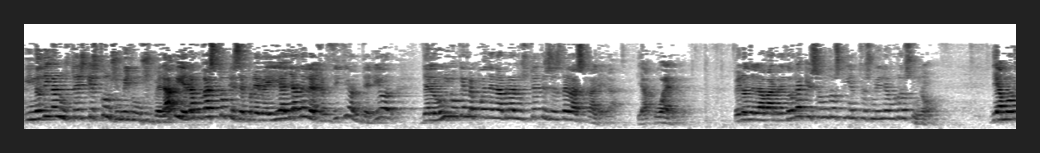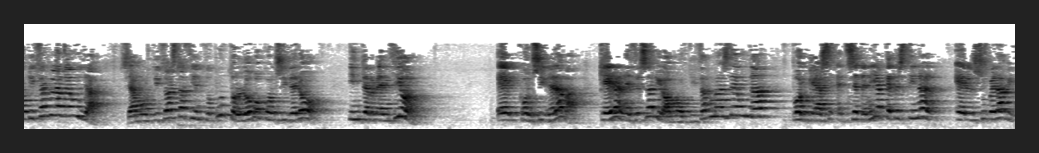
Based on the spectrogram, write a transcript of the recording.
Y no digan ustedes que es consumir un superávit, era un gasto que se preveía ya del ejercicio anterior. De lo único que me pueden hablar ustedes es de la escalera, de acuerdo. Pero de la barredora, que son 200.000 euros, no. De amortizar la deuda, se amortizó hasta cierto punto, luego consideró intervención consideraba que era necesario amortizar más deuda porque se tenía que destinar el superávit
